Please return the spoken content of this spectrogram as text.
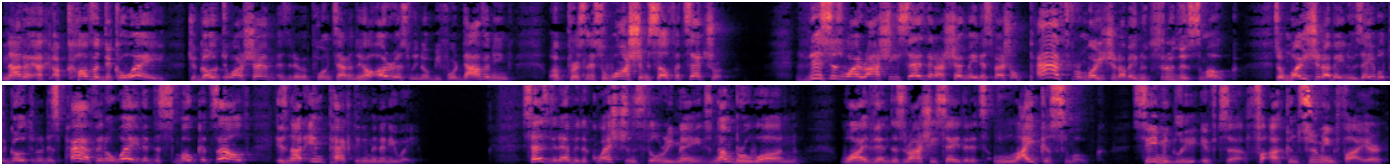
not a, a covered way to go to Hashem. As the Rebbe points out in the Ha'aris, we know before davening, a person has to wash himself, etc. This is why Rashi says that Hashem made a special path for Moshe Rabbeinu through the smoke. So Moshe Rabbeinu is able to go through this path in a way that the smoke itself is not impacting him in any way. Says the Rebbe, the question still remains. Number one, why then does Rashi say that it's like a smoke? Seemingly, if it's a, a consuming fire,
